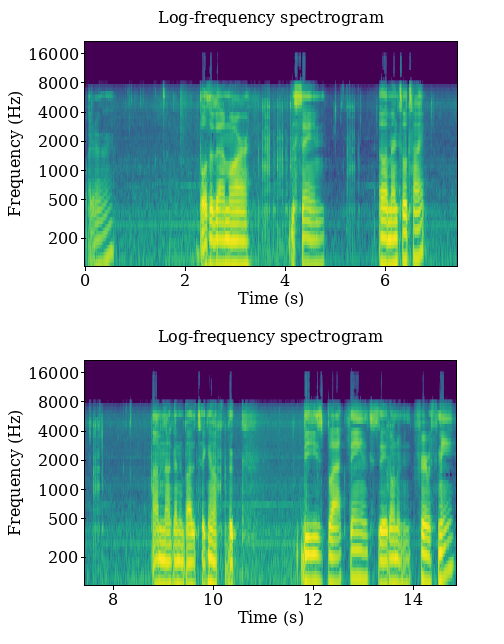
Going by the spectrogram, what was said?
Whatever. Both of them are the same elemental type. I'm not gonna bother taking off the these black things because they don't interfere with me.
